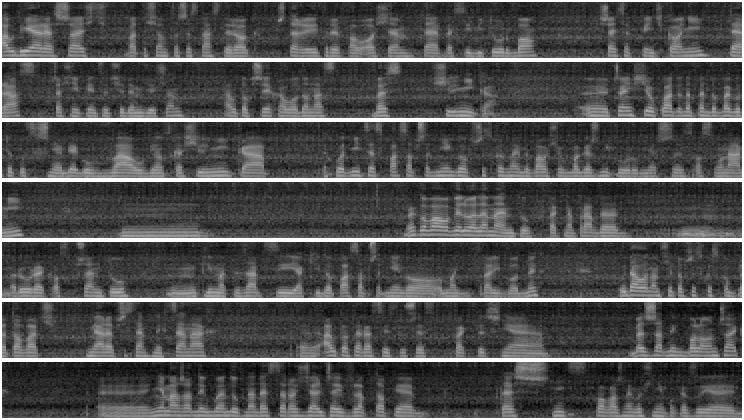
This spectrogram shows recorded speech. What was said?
Audi RS6 2016 rok 4 litry V8 TFSI Turbo 605 koni teraz, wcześniej 570 auto przyjechało do nas bez silnika. Yy, części układu napędowego typu skrzynia biegów, wał, wiązka silnika chłodnice z pasa przedniego, wszystko znajdowało się w bagażniku również z osłonami. Mm, brakowało wielu elementów tak naprawdę rurek osprzętu mm, klimatyzacji, jak i do pasa przedniego magistrali wodnych. Udało nam się to wszystko skompletować w miarę przystępnych cenach. E, Auto teraz jest już jest praktycznie bez żadnych bolączek. E, Nie ma żadnych błędów na desce rozdzielczej, w laptopie też nic poważnego się nie pokazuje,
